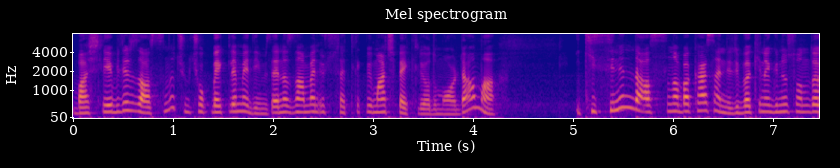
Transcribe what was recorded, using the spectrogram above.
başlayabiliriz aslında çünkü çok beklemediğimiz en azından ben 3 setlik bir maç bekliyordum orada ama İkisinin de aslına bakarsan hani Ribakina günün sonunda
